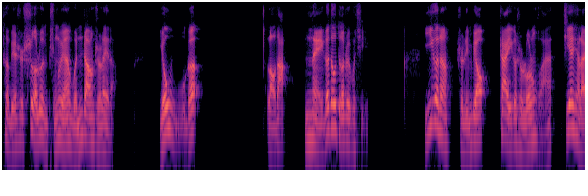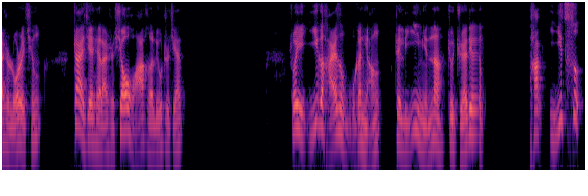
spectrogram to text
特别是社论、评论员文章之类的，有五个老大，哪个都得罪不起。一个呢是林彪，再一个是罗荣桓，接下来是罗瑞卿。再接下来是肖华和刘志坚，所以一个孩子五个娘，这李义民呢就决定，他一次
